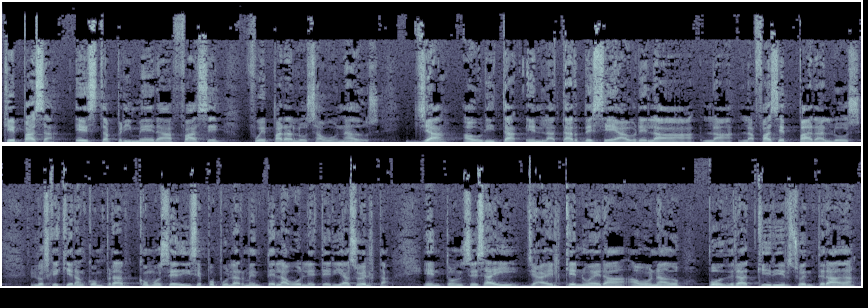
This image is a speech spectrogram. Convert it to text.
¿Qué pasa? Esta primera fase fue para los abonados. Ya ahorita en la tarde se abre la, la, fase para los, los que quieran comprar, como se dice popularmente, la boletería suelta. Entonces ahí ya el que no era abonado podrá adquirir su entrada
